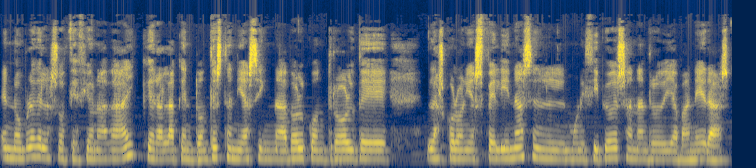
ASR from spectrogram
en nombre de la Asociación ADAI, que era la que entonces tenía asignado el control de las colonias felinas en el municipio de San Andrés de Llavaneras.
